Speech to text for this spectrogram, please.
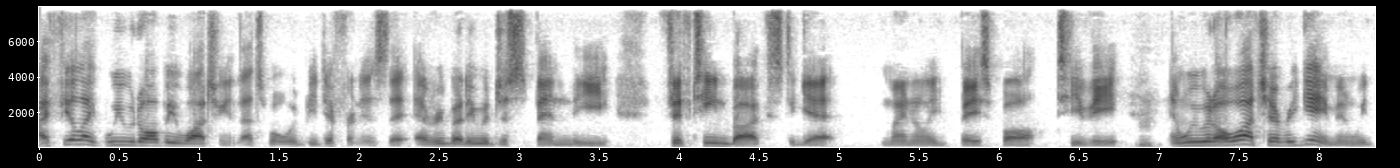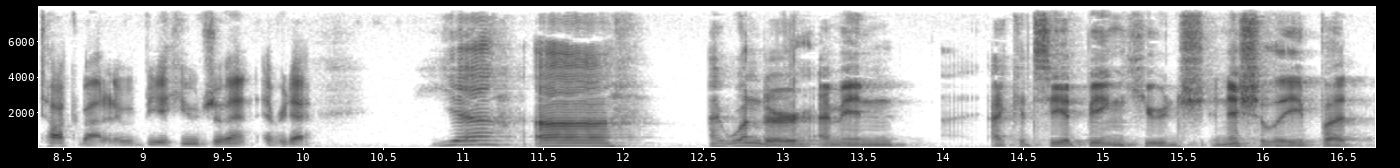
I feel like we would all be watching it. That's what would be different is that everybody would just spend the 15 bucks to get minor league baseball TV, Mm. and we would all watch every game and we'd talk about it. It would be a huge event every day. Yeah, uh, I wonder. I mean, I could see it being huge initially, but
